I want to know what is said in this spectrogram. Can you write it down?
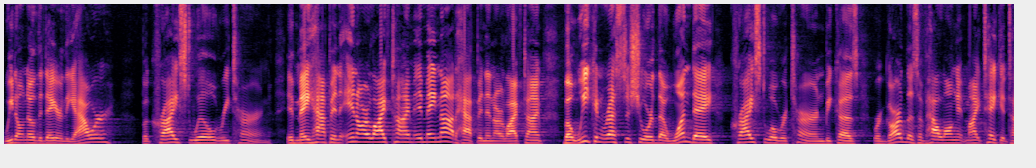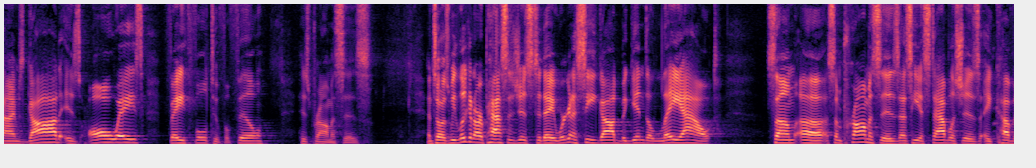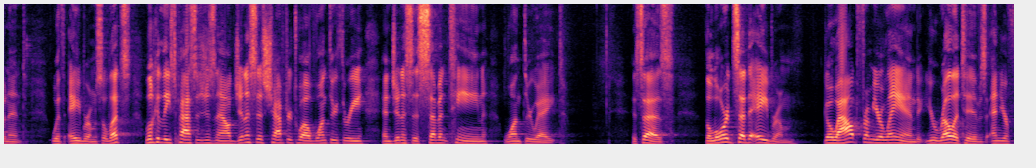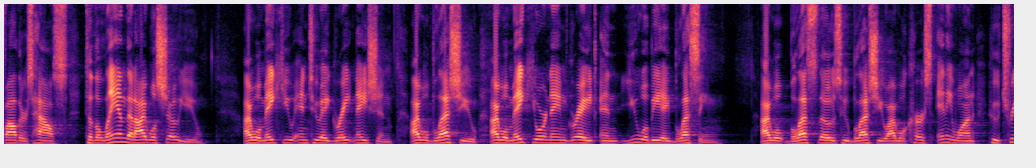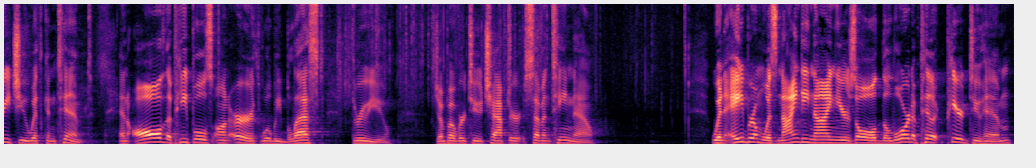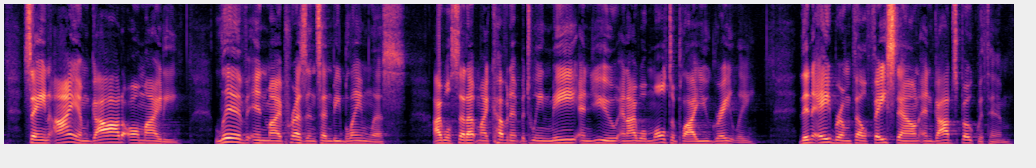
We don't know the day or the hour, but Christ will return. It may happen in our lifetime, it may not happen in our lifetime, but we can rest assured that one day Christ will return because, regardless of how long it might take at times, God is always faithful to fulfill his promises. And so, as we look at our passages today, we're going to see God begin to lay out some, uh, some promises as he establishes a covenant with Abram. So let's look at these passages now Genesis chapter 12, 1 through 3, and Genesis 17, 1 through 8. It says, The Lord said to Abram, Go out from your land, your relatives, and your father's house to the land that I will show you. I will make you into a great nation. I will bless you. I will make your name great, and you will be a blessing. I will bless those who bless you. I will curse anyone who treats you with contempt. And all the peoples on earth will be blessed through you. Jump over to chapter 17 now. When Abram was 99 years old, the Lord appeared to him, saying, I am God Almighty. Live in my presence and be blameless. I will set up my covenant between me and you, and I will multiply you greatly. Then Abram fell face down, and God spoke with him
